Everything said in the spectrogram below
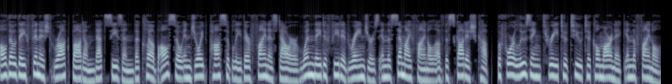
Although they finished rock bottom that season the club also enjoyed possibly their finest hour when they defeated Rangers in the semi-final of the Scottish Cup, before losing 3–2 to Kilmarnock in the final.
